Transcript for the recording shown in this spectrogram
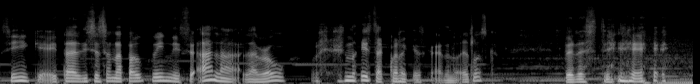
sí, que ahorita dices Anna Paquin y dice, ah, la, la Row. Nadie se acuerda que es ganó el Oscar. Pero este,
